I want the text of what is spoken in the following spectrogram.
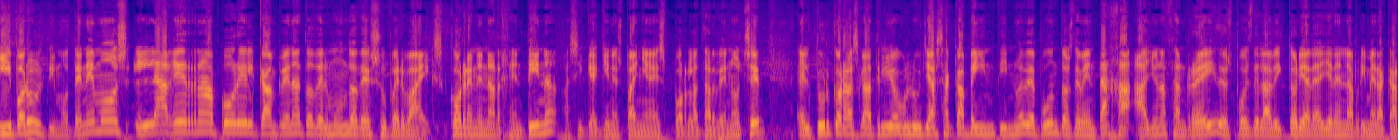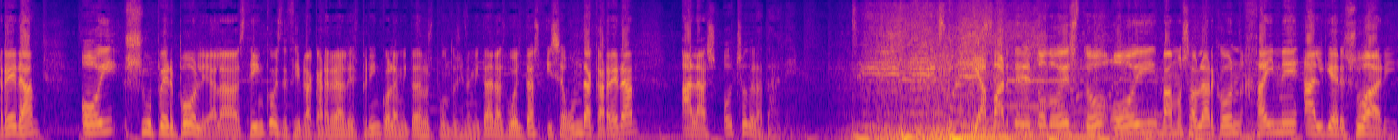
Y por último, tenemos la guerra por el Campeonato del Mundo de Superbikes. Corren en Argentina, así que aquí en España es por la tarde-noche. El turco Rasgatlioglu ya saca 29 puntos de ventaja a Jonathan Rey después de la victoria de ayer en la primera carrera. Hoy Superpole a las 5, es decir, la carrera del sprint con la mitad de los puntos y la mitad de las vueltas. Y segunda carrera a las 8 de la tarde. Y aparte de todo esto, hoy vamos a hablar con Jaime Alguersuari,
